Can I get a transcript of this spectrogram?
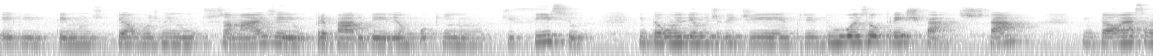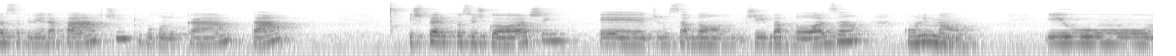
Ele tem, tem alguns minutos a mais, e o preparo dele é um pouquinho difícil, então eu devo dividir entre duas ou três partes, tá? Então, essa vai ser a primeira parte que eu vou colocar, tá? Espero que vocês gostem é, de um sabão de babosa com limão. Eu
